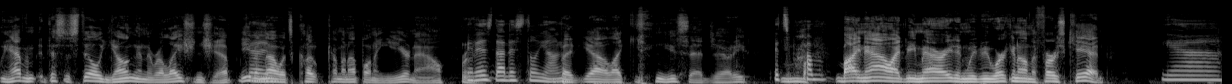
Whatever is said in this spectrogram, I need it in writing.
we haven't. This is still young in the relationship, even Good. though it's clo- coming up on a year now. it is that is still young. But yeah, like you said, Jody, it's probably by now I'd be married and we'd be working on the first kid. yeah.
